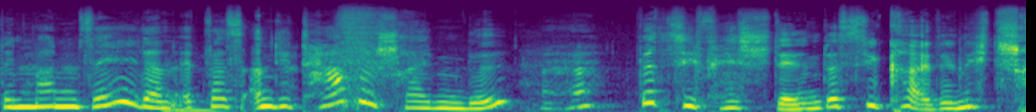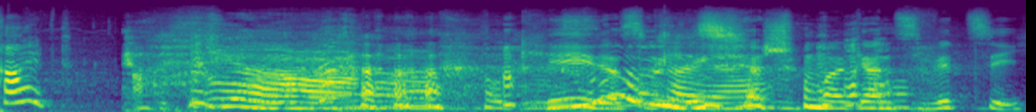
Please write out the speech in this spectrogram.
Wenn Mamsell dann etwas an die Tafel schreiben will, wird sie feststellen, dass die Kreide nicht schreibt. Ja. Okay, das klingt ja schon mal ganz witzig.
